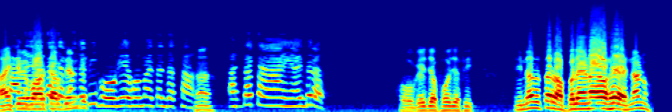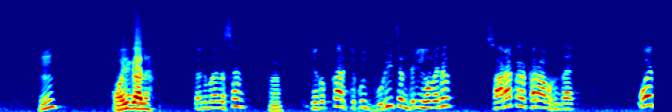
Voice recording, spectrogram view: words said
ਐਂ ਕਿਵੇਂ ਸਾਡੇ ਵਾਰ ਤਾਂ ਕਰ ਜੱਫੋ ਦੇਣਗੇ? ਜੱਫੀ ਹੋ ਗਏ ਉਹ ਮੈਂ ਤੈਨੂੰ ਦੱਸਾਂ। ਅਸੀਂ ਤਾਂ ਤਾਂ ਆਏ ਆ ਇੱਧਰ। ਹੋ ਗਏ ਜਫੋ ਜਫੀ ਇਹਨਾਂ ਦਾ ਤਾਂ ਰੱਬ ਲੈਣ ਆਇਆ ਹੋਇਆ ਇਹਨਾਂ ਨੂੰ। ਹੂੰ? ਉਹੀ ਗੱਲ। ਤੈਨੂੰ ਮੈਂ ਦੱਸਾਂ ਹਾਂ। ਜਦੋਂ ਘਰ 'ਚ ਕੋਈ ਬੁੜੀ ਚੰਦਰੀ ਹੋਵੇ ਨਾ ਸਾਰਾ ਘਰ ਖਰਾਬ ਹੁੰਦਾ ਹੈ। ਓਏ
